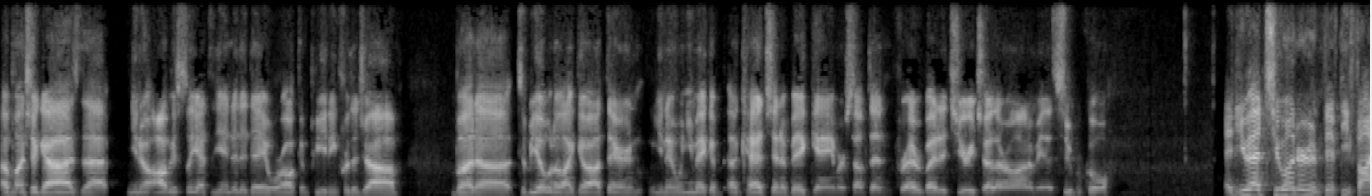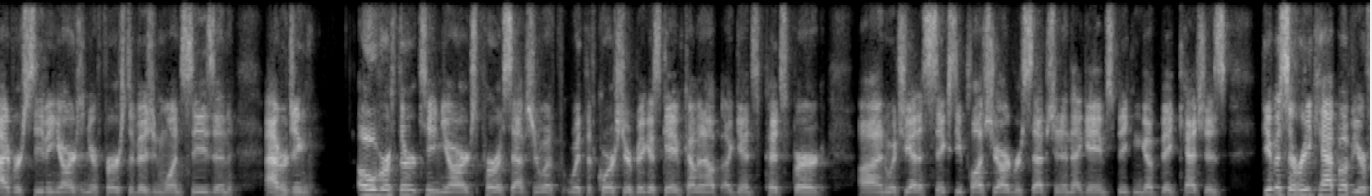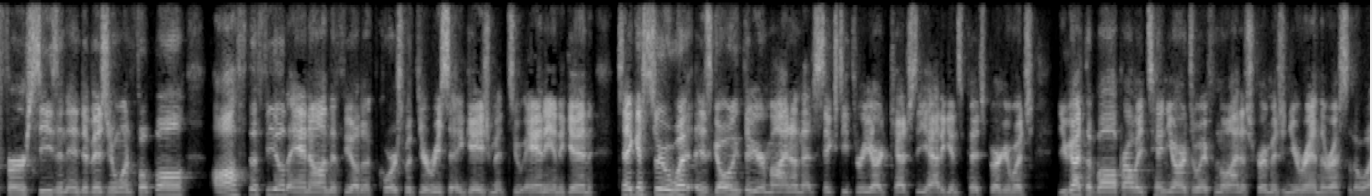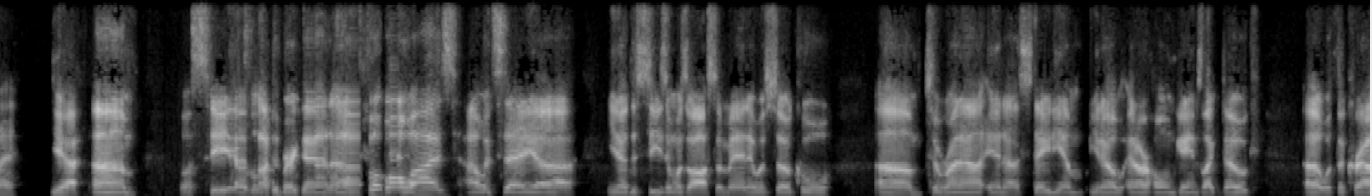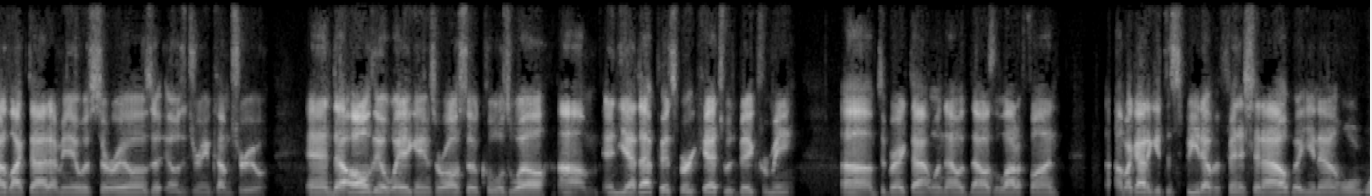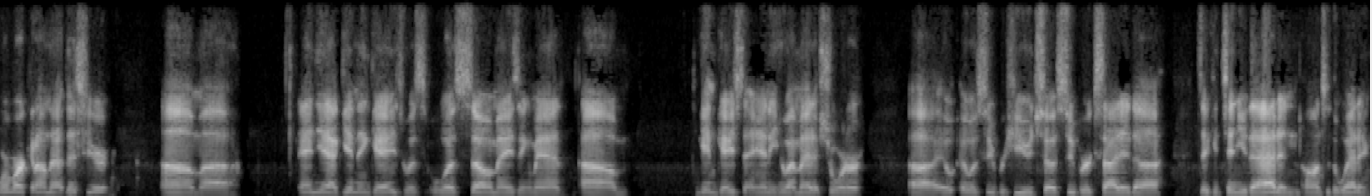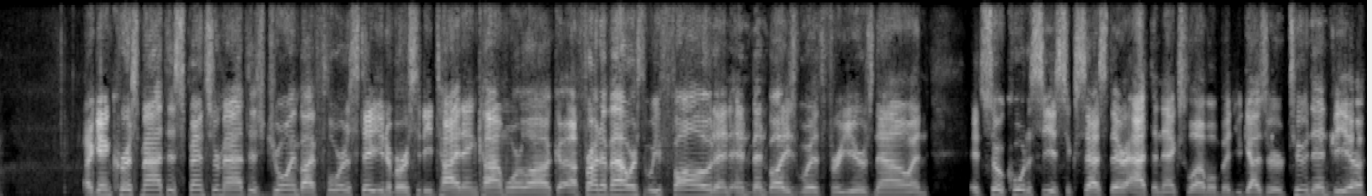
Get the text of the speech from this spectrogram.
a bunch of guys that, you know, obviously at the end of the day, we're all competing for the job. But uh, to be able to like go out there and, you know, when you make a, a catch in a big game or something for everybody to cheer each other on, I mean, it's super cool. And you had 255 receiving yards in your first Division One season, averaging over 13 yards per reception. With with of course your biggest game coming up against Pittsburgh, uh, in which you had a 60 plus yard reception in that game. Speaking of big catches, give us a recap of your first season in Division One football, off the field and on the field. Of course, with your recent engagement to Annie. And again, take us through what is going through your mind on that 63 yard catch that you had against Pittsburgh, in which you got the ball probably 10 yards away from the line of scrimmage and you ran the rest of the way. Yeah. Um, let's see. That was a lot to break down. Uh, football wise, I would say, uh, you know, the season was awesome, man. It was so cool um, to run out in a stadium, you know, in our home games like Doak uh, with the crowd like that. I mean, it was surreal. It was a, it was a dream come true. And uh, all the away games were also cool as well. Um, and yeah, that Pittsburgh catch was big for me um, to break that one. That was, that was a lot of fun. Um, I got to get the speed up and finish it out, but you know, we're, we're working on that this year. Um, uh, and yeah, getting engaged was was so amazing, man. Um, getting engaged to Annie, who I met at Shorter, uh, it, it, was super huge. So super excited uh, to continue that and on to the wedding. Again, Chris Mathis, Spencer Mathis, joined by Florida State University tight end Kyle Morlock, a friend of ours that we've followed and, and been buddies with for years now. And it's so cool to see his success there at the next level. But you guys are tuned in via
